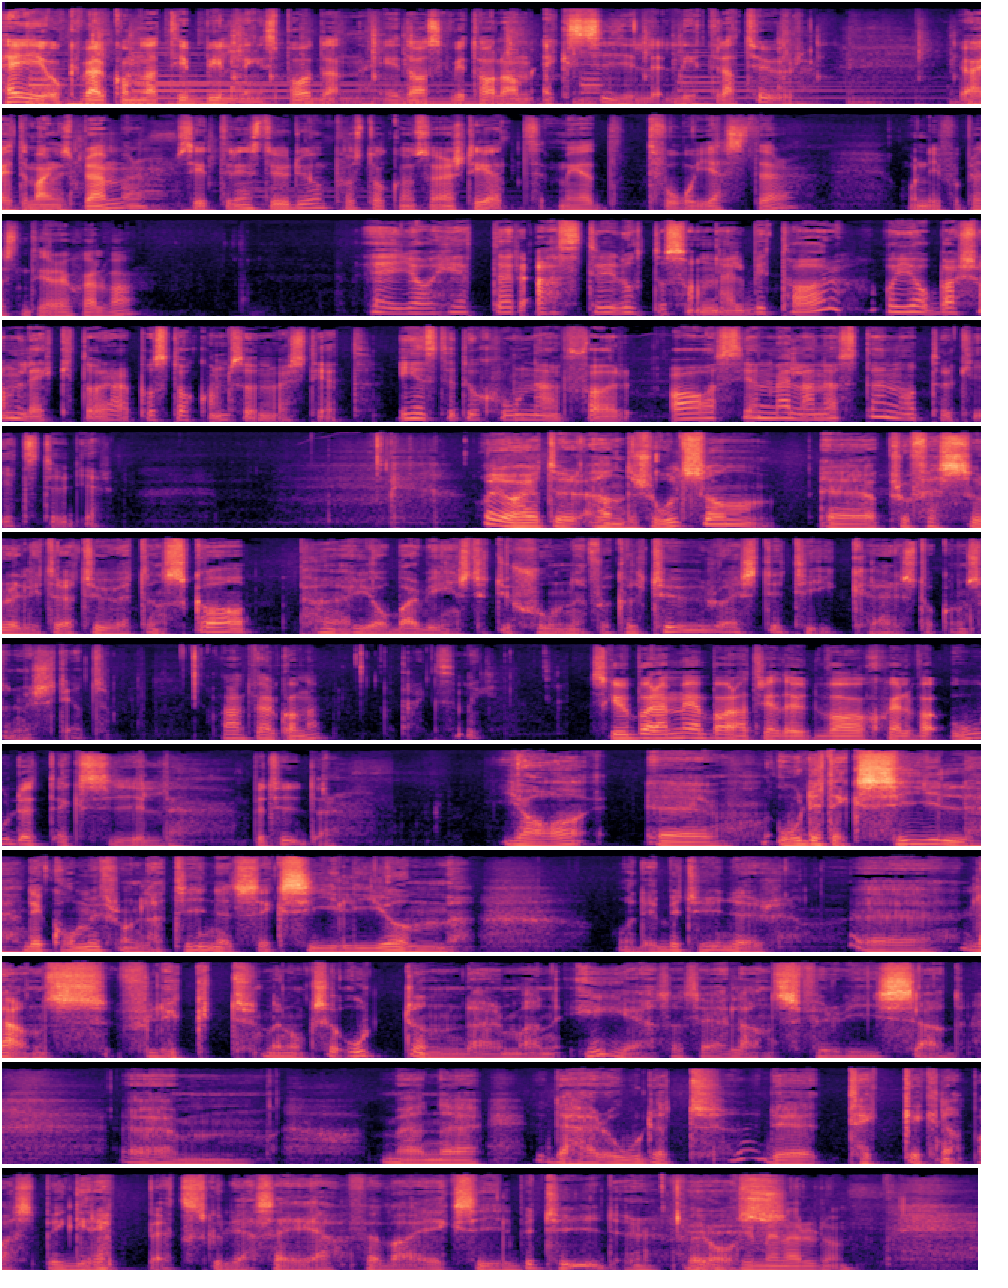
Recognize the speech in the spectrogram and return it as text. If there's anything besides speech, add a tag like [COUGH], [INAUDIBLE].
Hej och välkomna till Bildningspodden. Idag ska vi tala om exillitteratur. Jag heter Magnus Bremmer, sitter i en studio på Stockholms universitet med två gäster och ni får presentera er själva. Eh, jag heter Astrid Ottosson Elbitar och jobbar som lektor här på Stockholms universitet, institutionen för Asien, Mellanöstern och Turkietstudier. Och jag heter Anders Olsson, eh, professor i litteraturvetenskap. Jag jobbar vid institutionen för kultur och estetik här i Stockholms universitet. Varmt välkomna. Tack så mycket. Ska vi börja med bara att reda ut vad själva ordet exil betyder? Ja, eh, ordet exil det kommer från latinets exilium och det betyder eh, landsflykt men också orten där man är så att säga landsförvisad. Men eh, det här ordet det täcker knappast begreppet skulle jag säga för vad exil betyder för oss. Hur menar du då?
